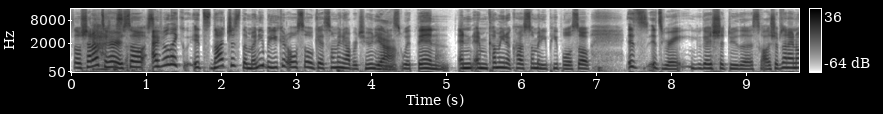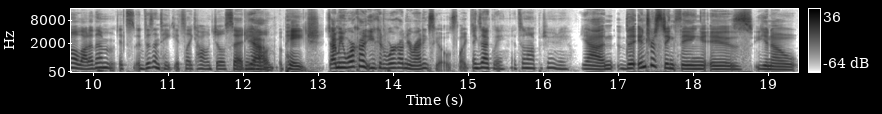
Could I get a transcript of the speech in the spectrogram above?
So shout out to her. So I feel like it's not just the money, but you could also get so many opportunities Yeah. within and, and coming across so many people. So it's it's great. You guys should do the scholarships, and I know a lot of them. It's it doesn't take. It's like how Jill said. You Yeah. know, a page. I mean, work on you could work on your writing skills. Like Exactly. It's an opportunity. Yeah, and the interesting thing is, you know,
